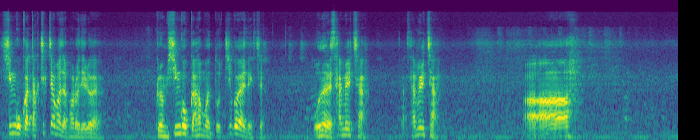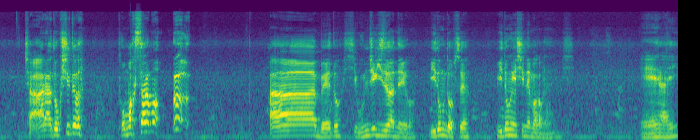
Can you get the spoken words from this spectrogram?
신고가 딱 찍자마자 바로 내려와요. 그럼 신고가 한번 또 찍어야 되겠죠. 오늘 3일차. 자, 3일차. 아. 자라 독시드. 도막 사람어. 으! 아, 매도. 씨, 움직이지도 않네, 이거. 미동도 없어요. 미동의 시네마가 많네. 씨. 에라이.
